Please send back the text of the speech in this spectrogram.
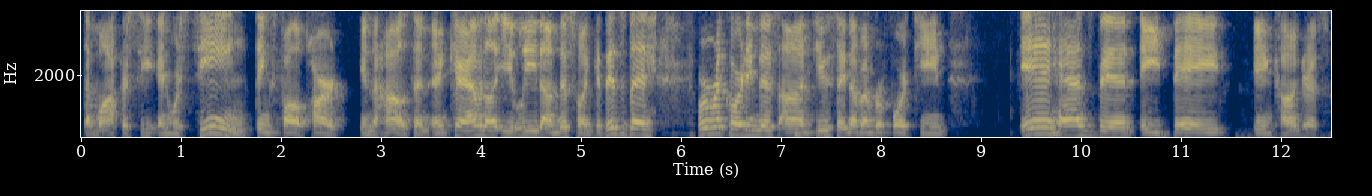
democracy, and we're seeing things fall apart in the House. And and Kerry, I'm going to let you lead on this one because it's been, we're recording this on Tuesday, November 14. It has been a day in Congress.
